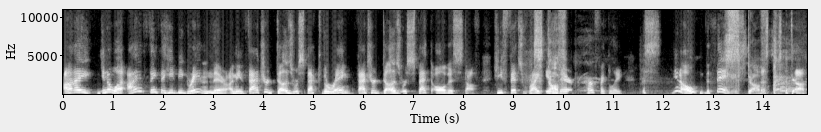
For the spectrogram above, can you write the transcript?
I, you know what? I think that he'd be great in there. I mean, Thatcher does respect the ring. Thatcher does respect all this stuff. He fits right stuff. in there perfectly. This, you know, the thing. Stuff. The stuff.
